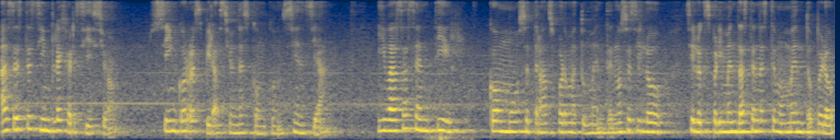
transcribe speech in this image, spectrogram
haz este simple ejercicio, cinco respiraciones con conciencia y vas a sentir cómo se transforma tu mente. No sé si lo, si lo experimentaste en este momento, pero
